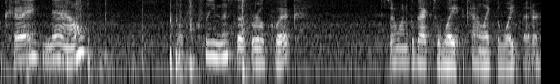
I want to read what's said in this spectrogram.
Okay, now let's clean this up real quick because I want to go back to white. I kind of like the white better.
